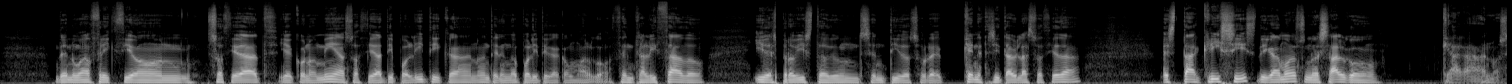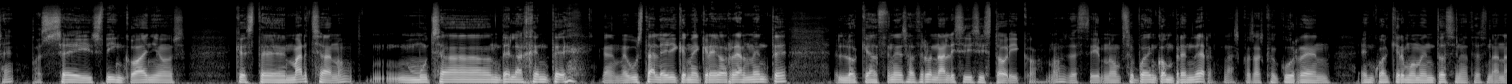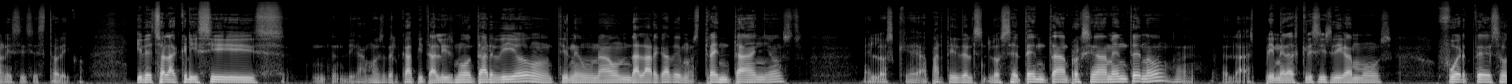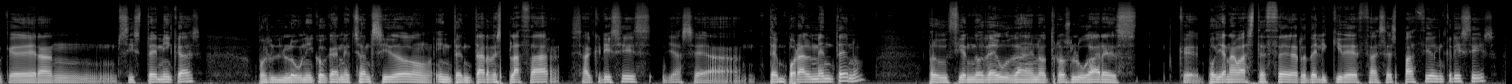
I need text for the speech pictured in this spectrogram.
nueva fricción sociedad y economía, sociedad y política, ¿no? entendiendo política como algo centralizado y desprovisto de un sentido sobre qué necesita la sociedad. Esta crisis, digamos, no es algo que haga, no sé, pues seis, cinco años que esté en marcha, ¿no? Mucha de la gente que me gusta leer y que me creo realmente, lo que hacen es hacer un análisis histórico, ¿no? Es decir, no se pueden comprender las cosas que ocurren en cualquier momento si no haces un análisis histórico. Y de hecho la crisis, digamos, del capitalismo tardío tiene una onda larga de unos 30 años en los que a partir de los 70 aproximadamente, ¿no? Eh, las primeras crisis, digamos, fuertes o que eran sistémicas, pues lo único que han hecho han sido intentar desplazar esa crisis, ya sea temporalmente, ¿no? produciendo deuda en otros lugares que podían abastecer de liquidez a ese espacio en crisis,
